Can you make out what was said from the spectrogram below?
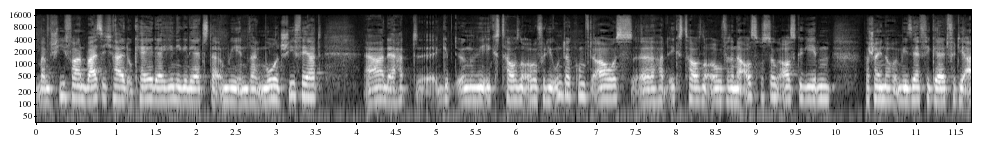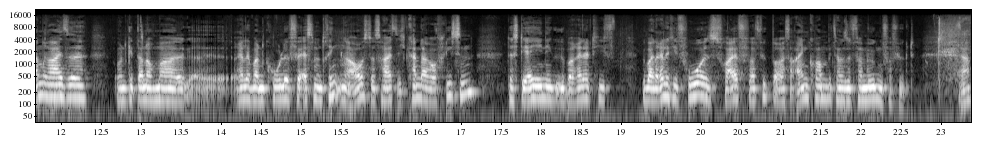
beim Skifahren weiß ich halt, okay, derjenige, der jetzt da irgendwie in St. Moritz Ski fährt, ja, der hat, äh, gibt irgendwie x tausend Euro für die Unterkunft aus, äh, hat x tausend Euro für seine Ausrüstung ausgegeben, wahrscheinlich noch irgendwie sehr viel Geld für die Anreise und gibt dann nochmal äh, relevant Kohle für Essen und Trinken aus. Das heißt, ich kann darauf schließen, dass derjenige über relativ, über ein relativ hohes, frei verfügbares Einkommen bzw. Vermögen verfügt. Ja?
